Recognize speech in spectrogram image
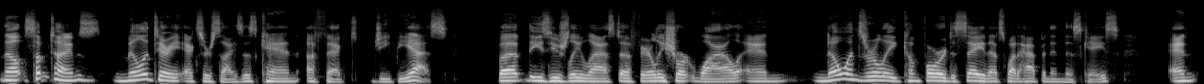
Now, sometimes military exercises can affect GPS, but these usually last a fairly short while, and no one's really come forward to say that's what happened in this case. And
